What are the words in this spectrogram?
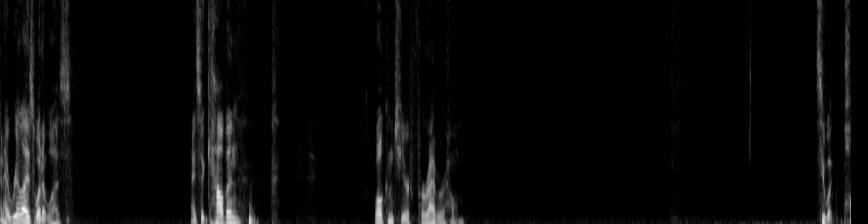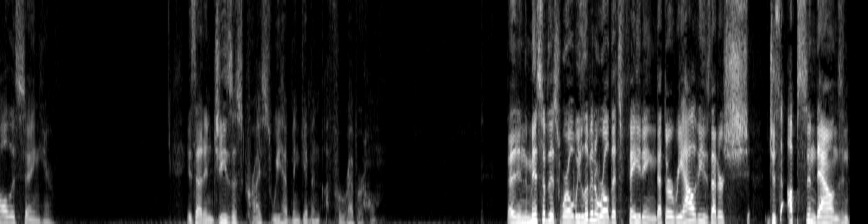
and I realized what it was. I said, Calvin, welcome to your forever home. See, what Paul is saying here is that in Jesus Christ we have been given a forever home. That in the midst of this world, we live in a world that's fading, that there are realities that are sh- just ups and downs and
